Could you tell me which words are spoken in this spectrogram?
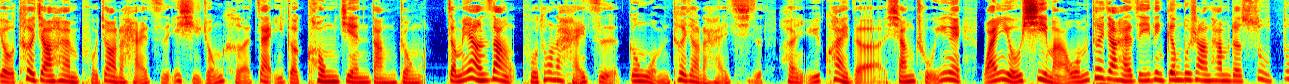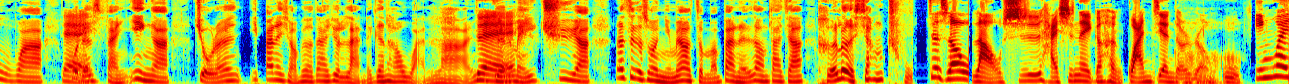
有特教和普教的孩子一起融合在一个空间当中。怎么样让普通的孩子跟我们特教的孩子很愉快的相处？因为玩游戏嘛，我们特教孩子一定跟不上他们的速度啊，或者是反应啊。久了，一般的小朋友大家就懒得跟他玩啦，觉得没趣啊。那这个时候你们要怎么办呢？让大家和乐相处？这时候老师还是那个很关键的人物，因为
